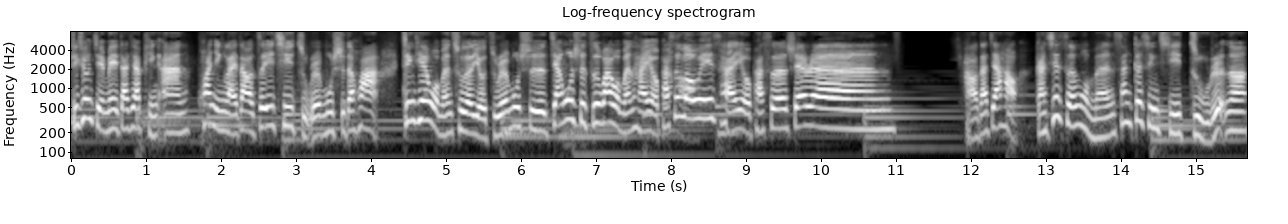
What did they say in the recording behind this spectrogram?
弟兄姐妹，大家平安，欢迎来到这一期主任牧师的话。今天我们除了有主任牧师江牧师之外，我们还有 Pastor Louis，还有 Pastor Sharon。好，大家好，感谢神，我们上个星期主日呢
